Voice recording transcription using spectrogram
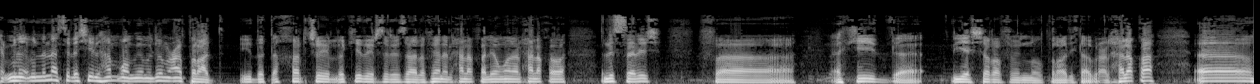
من, من الناس اللي اشيل همهم يوم الجمعة طراد. إذا تاخرت شيء كذا يرسل رسالة. فين الحلقة اليوم؟ وأنا الحلقة؟ لسه ليش؟ فأكيد آه، لي الشرف إنه طراد يتابع الحلقة. آه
